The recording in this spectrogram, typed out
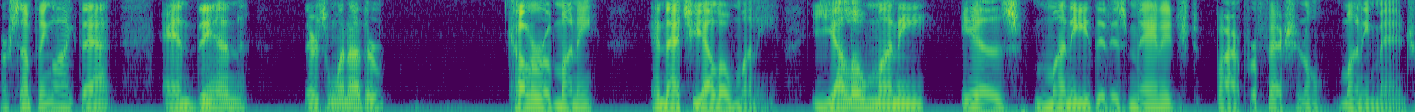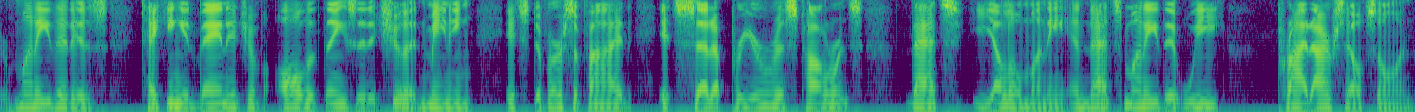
or something like that. And then there's one other color of money, and that's yellow money. Yellow money is money that is managed by a professional money manager, money that is taking advantage of all the things that it should, meaning it's diversified, it's set up for your risk tolerance. That's yellow money, and that's money that we pride ourselves on.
